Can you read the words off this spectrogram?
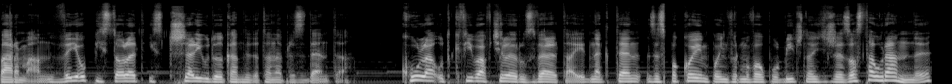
barman, wyjął pistolet i strzelił do kandydata na prezydenta. Kula utkwiła w ciele Roosevelta, jednak ten ze spokojem poinformował publiczność, że został ranny,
